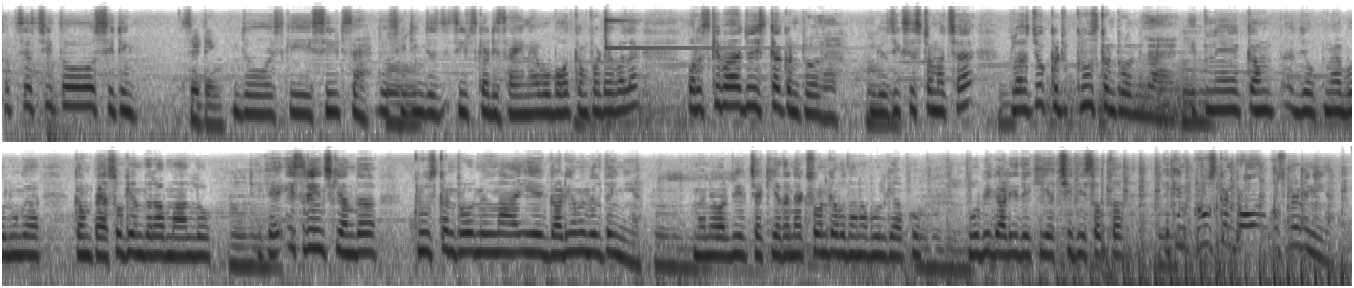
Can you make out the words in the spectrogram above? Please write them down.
सबसे अच्छी तो सीटिंग सीटिंग जो इसकी सीट्स हैं जो। सीटिंग जो सीट्स का डिज़ाइन है वो बहुत कंफर्टेबल है। और उसके बाद जो इसका कंट्रोल है हम्म। म्यूज़िक सिस्टम अच्छा है प्लस जो क्रूज कंट्रोल मिला है हम्म। इतने कम जो मैं बोलूँगा कम पैसों के अंदर आप मान लो हम्म। ठीक है इस रेंज के अंदर क्रूज कंट्रोल मिलना ये गाड़ियों में मिलता ही नहीं है हम्म। मैंने और भी एक चेक किया था नेक्सॉन का बताना भूल गया आपको हम्म। वो भी गाड़ी देखी अच्छी थी सब था लेकिन क्रूज कंट्रोल उसमें भी नहीं है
